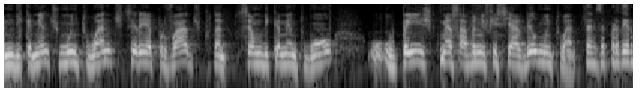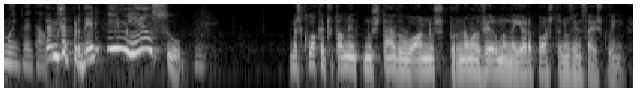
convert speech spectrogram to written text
medicamentos muito antes de serem aprovados. Portanto, se é um medicamento bom, o, o, país começa a beneficiar dele muito antes. Estamos a perder muito, então. Estamos a perder imenso. Mas coloca totalmente no Estado o ónus por não haver uma maior aposta nos ensaios clínicos?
